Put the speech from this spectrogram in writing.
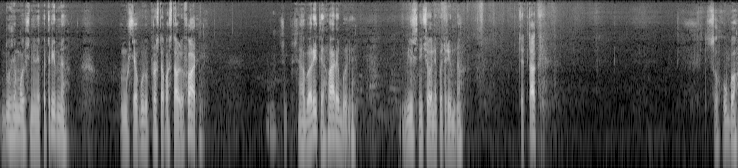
Дуже мощний не потрібно. Тому що я буду просто поставлю фари. Щоб габарити, фари були. Більш нічого не потрібно. Це так. Сухубо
